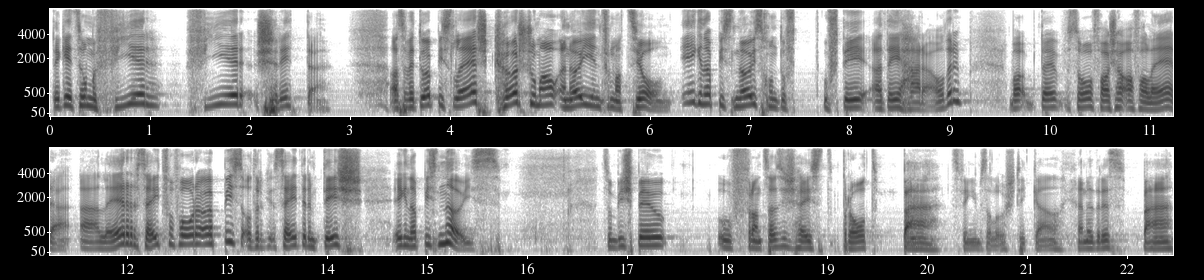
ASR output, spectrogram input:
dann geht es um vier, vier Schritte. Also wenn du etwas lernst, hörst du mal eine neue Information. Irgendetwas Neues kommt auf, auf dich, an dich her, oder? So fast an zu lernen. Ein Lehrer sagt von vorne etwas oder sagt er am Tisch irgendetwas Neues. Zum Beispiel, auf Französisch heisst Brot Pain. Das finde ich so lustig, gell? Kennen ihr das? Pain.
